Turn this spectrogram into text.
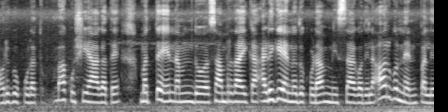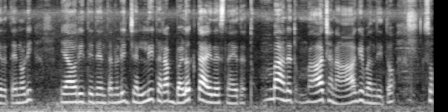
ಅವರಿಗೂ ಕೂಡ ತುಂಬ ಖುಷಿ ಆಗುತ್ತೆ. ಮತ್ತು ನಮ್ಮದು ಸಾಂಪ್ರದಾಯಿಕ ಅಡುಗೆ ಅನ್ನೋದು ಕೂಡ ಮಿಸ್ ಆಗೋದಿಲ್ಲ. ಅವ್ರಿಗೂ ನೆನಪಲ್ಲಿರುತ್ತೆ. ನೋಡಿ, ಯಾವ ರೀತಿ ಇದೆ ಅಂತ ನೋಡಿ, ಜಲ್ಲಿ ಥರ ಬಳಕ್ತಾ ಇದೆ ಸ್ನೇಹಿತರೆ. ತುಂಬ ಅಂದರೆ ತುಂಬ ಚೆನ್ನಾಗಿ ಬಂದಿತ್ತು. ಸೊ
